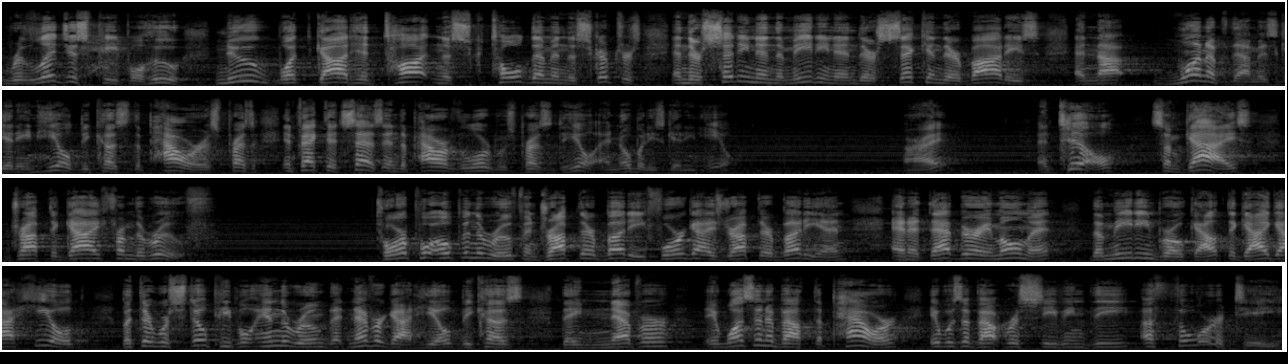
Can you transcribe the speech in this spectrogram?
religious people who knew what God had taught and told them in the Scriptures. And they're sitting in the meeting and they're sick in their bodies, and not one of them is getting healed because the power is present. In fact, it says, and the power of the Lord was present to heal, and nobody's getting healed. All right? Until some guys dropped a guy from the roof, tore open the roof, and dropped their buddy. Four guys dropped their buddy in, and at that very moment, the meeting broke out. The guy got healed, but there were still people in the room that never got healed because they never, it wasn't about the power, it was about receiving the authority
